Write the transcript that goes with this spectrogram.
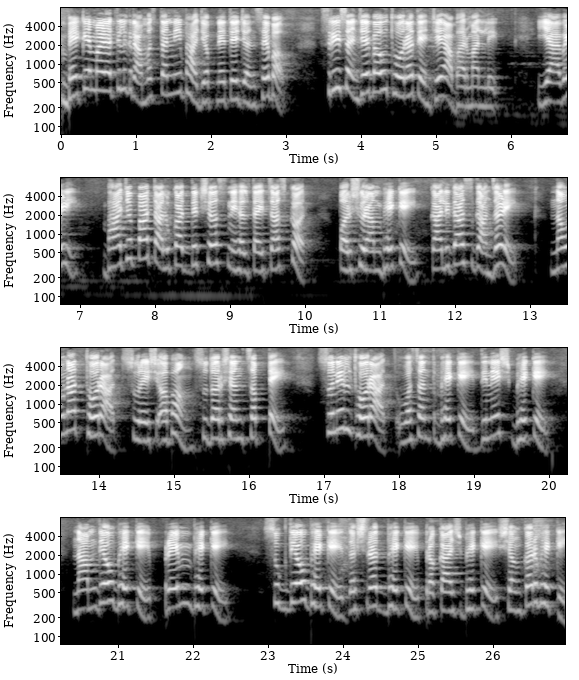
भेकेमाळ्यातील ग्रामस्थांनी भाजप नेते जनसेवक श्री संजयभाऊ थोरात यांचे आभार मानले. यावेळी भाजपा तालुकाध्यक्ष स्नेहलताई चासकर परशुराम भेके कालिदास गांजळे नवनाथ थोरात सुरेश अभंग सुदर्शन चपटे सुनील थोरात वसंत भेके दिनेश भेके नामदेव भेके प्रेम भेके सुखदेव भेके दशरथ भेके प्रकाश भेके शंकर भेके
